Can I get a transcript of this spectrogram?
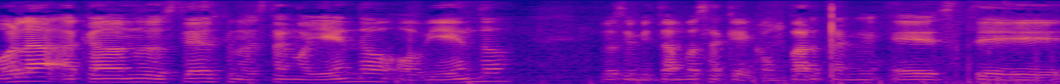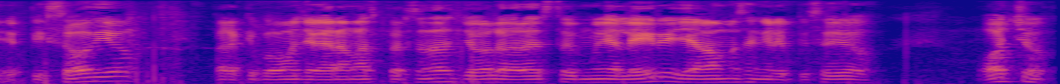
Hola a cada uno de ustedes que nos están oyendo o viendo los invitamos a que compartan este episodio para que podamos llegar a más personas. Yo la verdad estoy muy alegre, ya vamos en el episodio 8,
